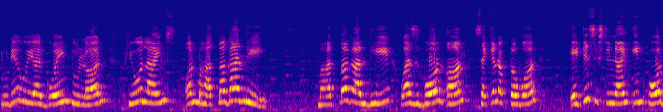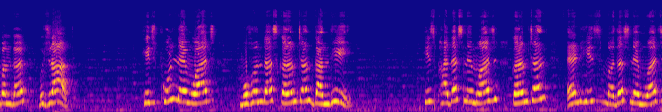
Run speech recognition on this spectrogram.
Today we are going to learn few lines on Mahatma Gandhi. Mahatma Gandhi was born on 2nd October 1869 in Porbandar, Gujarat. His full name was Mohandas Karamchand Gandhi. His father's name was Karamchand and his mother's name was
